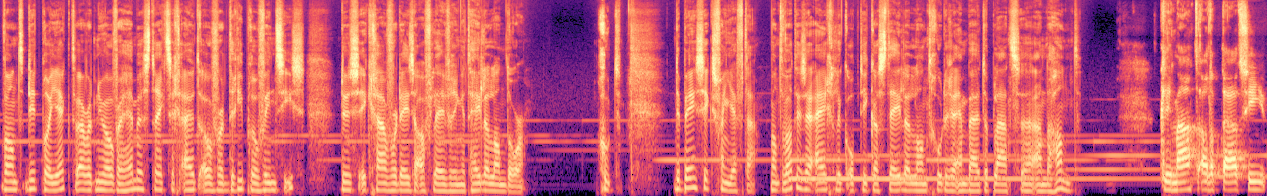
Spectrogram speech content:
want dit project waar we het nu over hebben strekt zich uit over drie provincies, dus ik ga voor deze aflevering het hele land door. Goed, de basics van Jefta. Want wat is er eigenlijk op die kastelen, landgoederen en buitenplaatsen aan de hand? Klimaatadaptatie,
